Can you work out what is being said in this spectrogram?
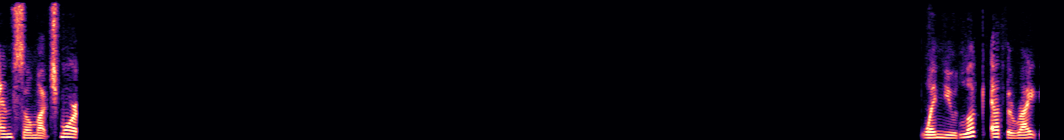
and so much more. When you look at the right,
